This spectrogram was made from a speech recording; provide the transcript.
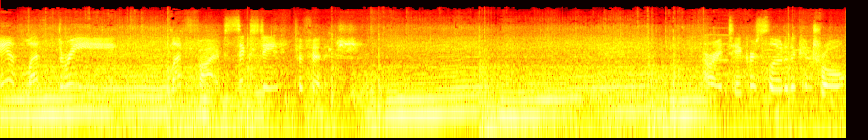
and left 3, left 5, 60 to finish. Alright, take her slow to the control.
